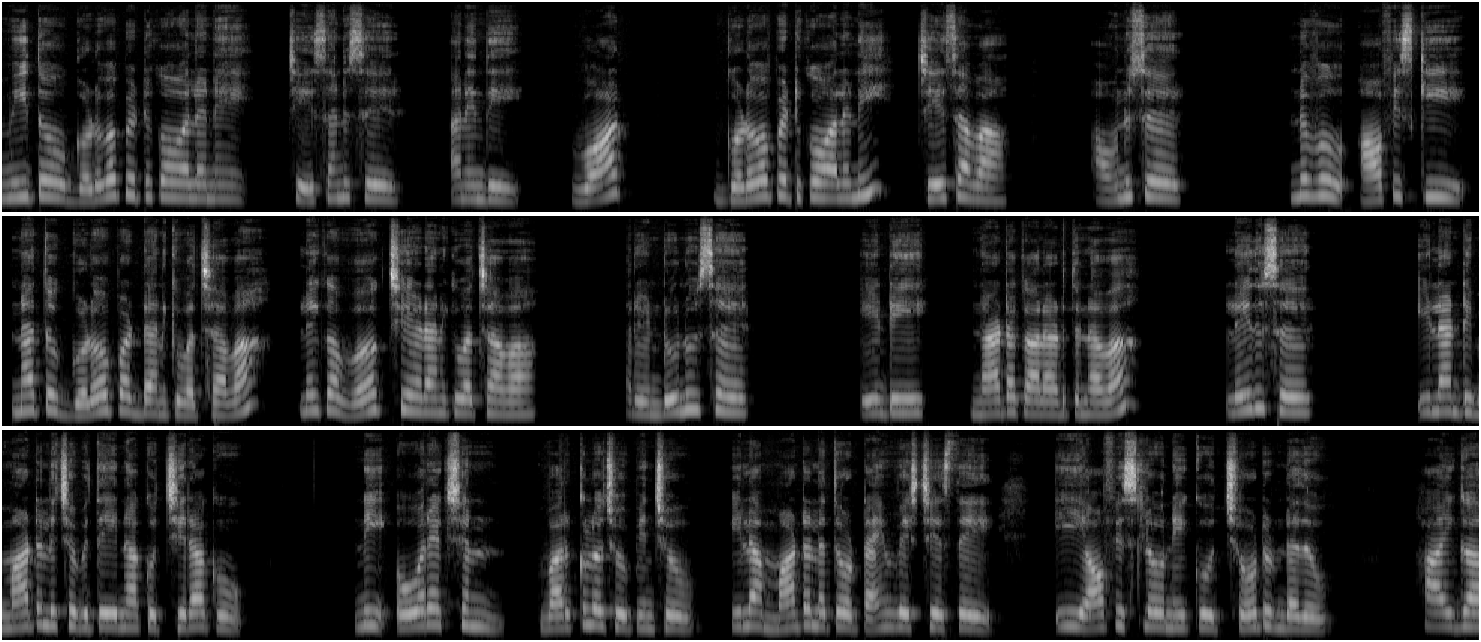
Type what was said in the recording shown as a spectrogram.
మీతో గొడవ పెట్టుకోవాలనే చేశాను సార్ అనింది. వాట్? గొడవ పెట్టుకోవాలని చేశావా? అవును సార్. నువ్వు ఆఫీస్కి నాతో గొడవ పడ్డానికి వచ్చావా? లేక వర్క్ చేయడానికి వచ్చావా? రెండూను సార్. ఏంటి? నాటకాలాడుతున్నావా? లేదు సార్. ఇలాంటి మాటలు చెబితే నాకు చిరాకు. నీ ఓవర్ యాక్షన్ వర్క్లో చూపించు. ఇలా మాటలతో టైం వేస్ట్ చేస్తే ఈ ఆఫీస్లో నీకు చోటుండదు. హాయిగా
